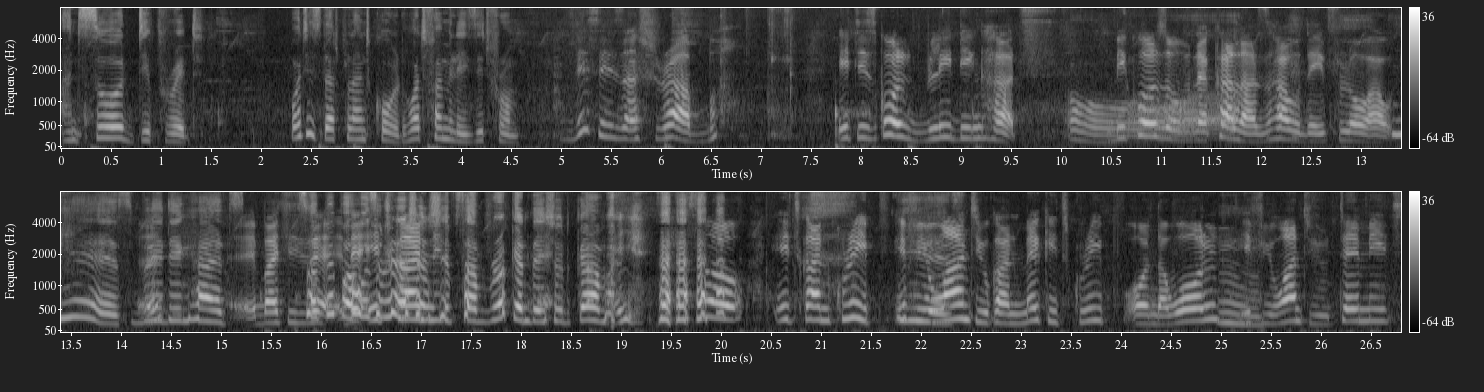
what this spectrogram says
and so deep red. What is that plant called? What family is it from? This is a shrub. It is called bleeding hearts Oh. because of the colors, how they flow out. Yes, bleeding hearts. Uh, But it's So the- people the- whose it can- relationships are broken, they should come. so it can creep. If you want, you can make it creep on the wall. If you want, you tame it.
